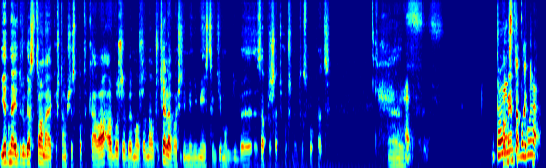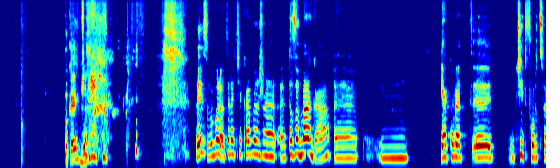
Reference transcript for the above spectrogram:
jedna i druga strona jakoś tam się spotykała, albo żeby może nauczyciele właśnie mieli miejsce, gdzie mogliby zapraszać uczniów do współpracy. E, to Pamiętam jest w ogóle. Taki... Okej, okay, To jest w ogóle o tyle ciekawe, że e, to wymaga, e, mm, i akurat ci twórcy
